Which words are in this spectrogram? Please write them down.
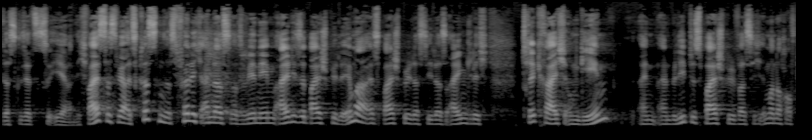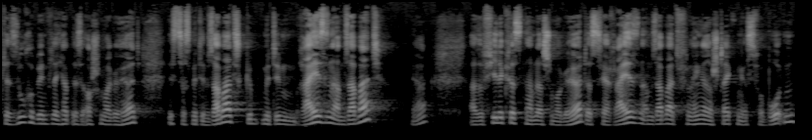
das Gesetz zu ehren. Ich weiß, dass wir als Christen das völlig anders, also wir nehmen all diese Beispiele immer als Beispiel, dass sie das eigentlich trickreich umgehen. Ein, ein beliebtes Beispiel, was ich immer noch auf der Suche bin, vielleicht habt ihr es auch schon mal gehört, ist das mit dem Sabbat, mit dem Reisen am Sabbat. Ja? Also viele Christen haben das schon mal gehört, dass der Reisen am Sabbat für längere Strecken ist verboten,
